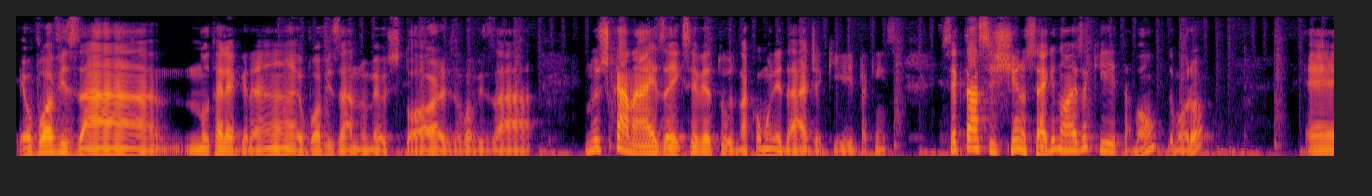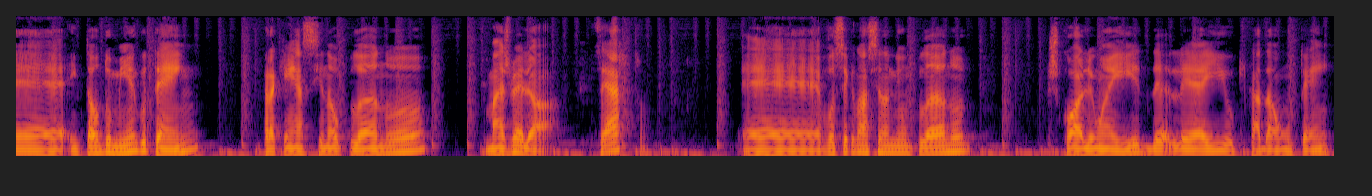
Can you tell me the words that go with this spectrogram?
Eu vou avisar no Telegram, eu vou avisar no meu Stories, eu vou avisar nos canais aí que você vê tudo, na comunidade aqui, para quem. Você que tá assistindo, segue nós aqui, tá bom? Demorou? É... Então, domingo tem, para quem assina o plano mais melhor, certo? É, você que não assina nenhum plano, escolhe um aí, lê aí o que cada um tem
